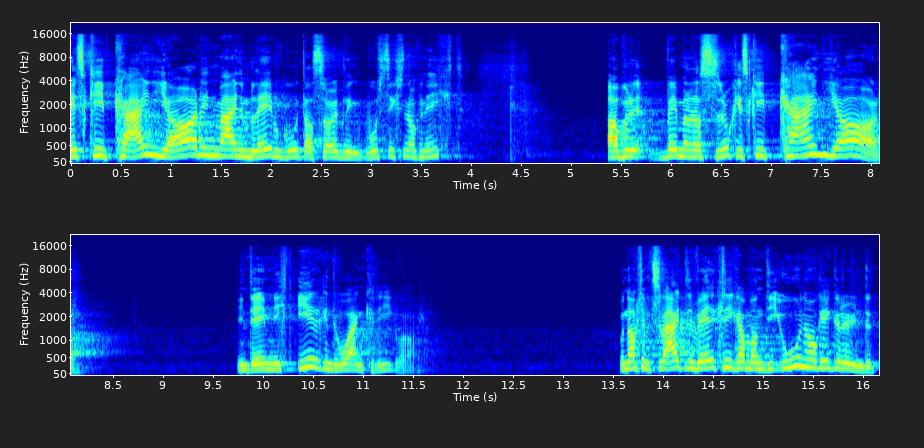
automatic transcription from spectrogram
Es gibt kein Jahr in meinem Leben, gut, als Säugling wusste ich es noch nicht, aber wenn man das zurück, es gibt kein Jahr, in dem nicht irgendwo ein Krieg war. Und nach dem Zweiten Weltkrieg hat man die UNO gegründet,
